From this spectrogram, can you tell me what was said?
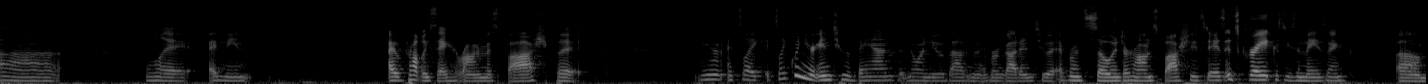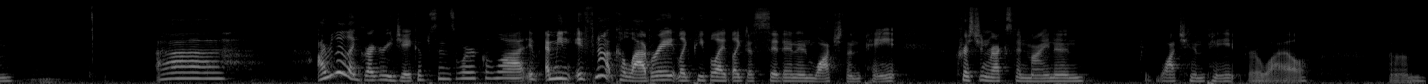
uh, well, I, I mean, I would probably say Hieronymus Bosch, but man, it's like it's like when you're into a band that no one knew about and then everyone got into it. Everyone's so into Hieronymus Bosch these days. It's great because he's amazing. Um, uh, I really like Gregory Jacobson's work a lot. If, I mean, if not collaborate, like people I'd like to sit in and watch them paint. Christian Rex Van Minnen, watch him paint for a while. Um,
